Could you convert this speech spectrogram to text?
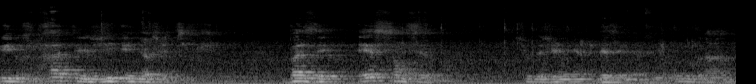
une stratégie énergétique basée essentiellement sur les, énergies renouvelables,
